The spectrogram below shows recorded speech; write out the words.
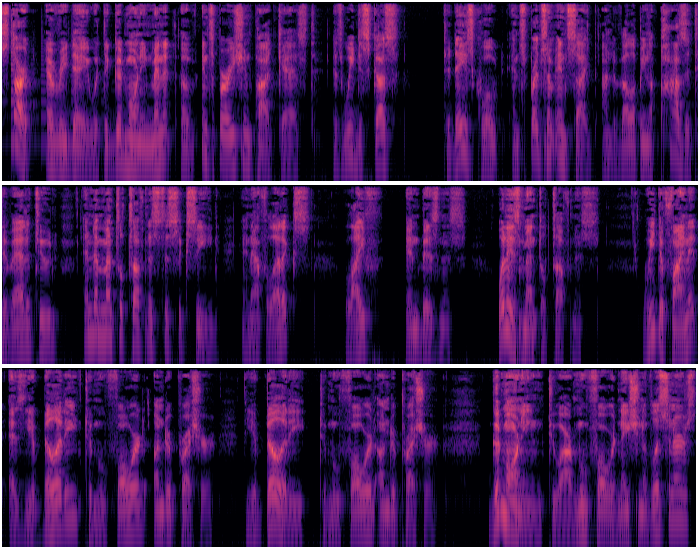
Start every day with the Good Morning Minute of Inspiration podcast as we discuss today's quote and spread some insight on developing a positive attitude and the mental toughness to succeed in athletics, life, and business. What is mental toughness? We define it as the ability to move forward under pressure. The ability to move forward under pressure. Good morning to our Move Forward Nation of listeners,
